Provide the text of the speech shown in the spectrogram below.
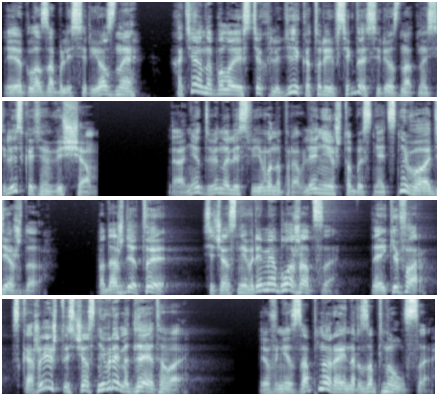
Ее глаза были серьезные, хотя она была из тех людей, которые всегда серьезно относились к этим вещам. Они двинулись в его направлении, чтобы снять с него одежду. «Подожди, ты! Сейчас не время облажаться! Эй, Кефар, скажи, что сейчас не время для этого!» Внезапно Райнер запнулся.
